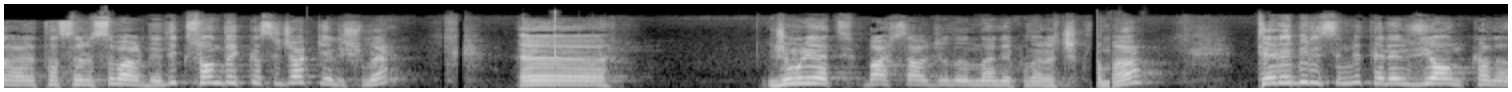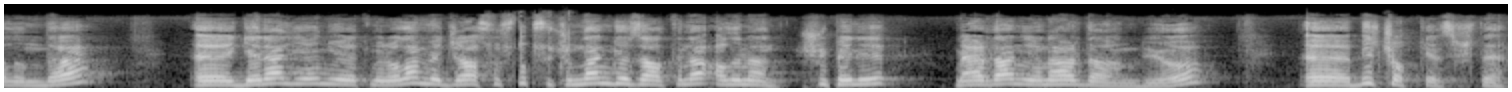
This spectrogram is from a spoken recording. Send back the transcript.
e, tasarısı var dedik. Son dakika sıcak gelişme. Ee, Cumhuriyet Başsavcılığından yapılan açıklama. TR1 isimli televizyon kanalında e, genel yayın yönetmeni olan ve casusluk suçundan gözaltına alınan şüpheli Merdan Yanardağ'ın diyor e, birçok kez işte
